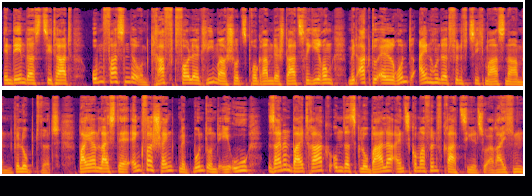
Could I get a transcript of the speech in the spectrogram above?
in dem das Zitat umfassende und kraftvolle Klimaschutzprogramm der Staatsregierung mit aktuell rund 150 Maßnahmen gelobt wird. Bayern leiste eng verschränkt mit Bund und EU seinen Beitrag, um das globale 1,5 Grad Ziel zu erreichen.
